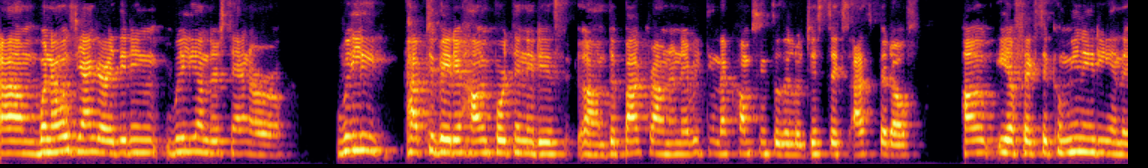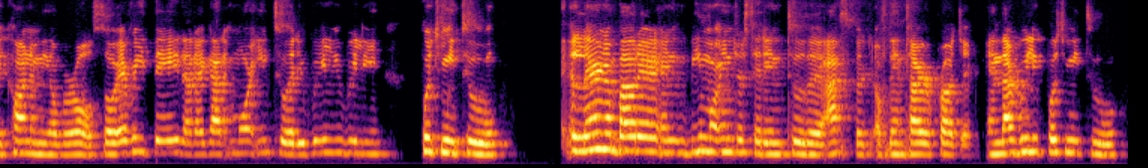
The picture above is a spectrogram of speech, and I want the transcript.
Um, when I was younger, I didn't really understand or really captivated how important it is, um, the background and everything that comes into the logistics aspect of how it affects the community and the economy overall. So every day that I got more into it, it really, really pushed me to learn about it and be more interested into the aspect of the entire project. And that really pushed me to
